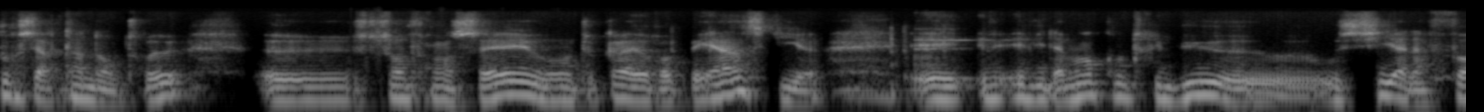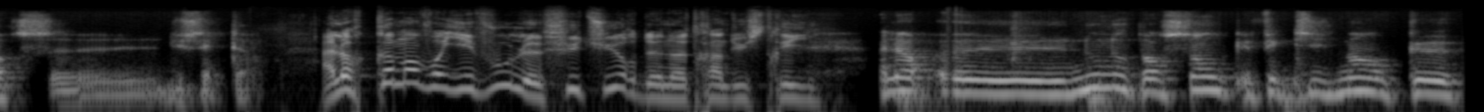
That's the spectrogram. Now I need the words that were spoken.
pour certains d'entre eux, sont français ou en tout cas européen, ce qui euh, évidemment contribue euh, aussi à la force euh, du secteur. Alors comment voyez-vous le futur de notre industrie? Alors nous, nous pensons effectivement que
